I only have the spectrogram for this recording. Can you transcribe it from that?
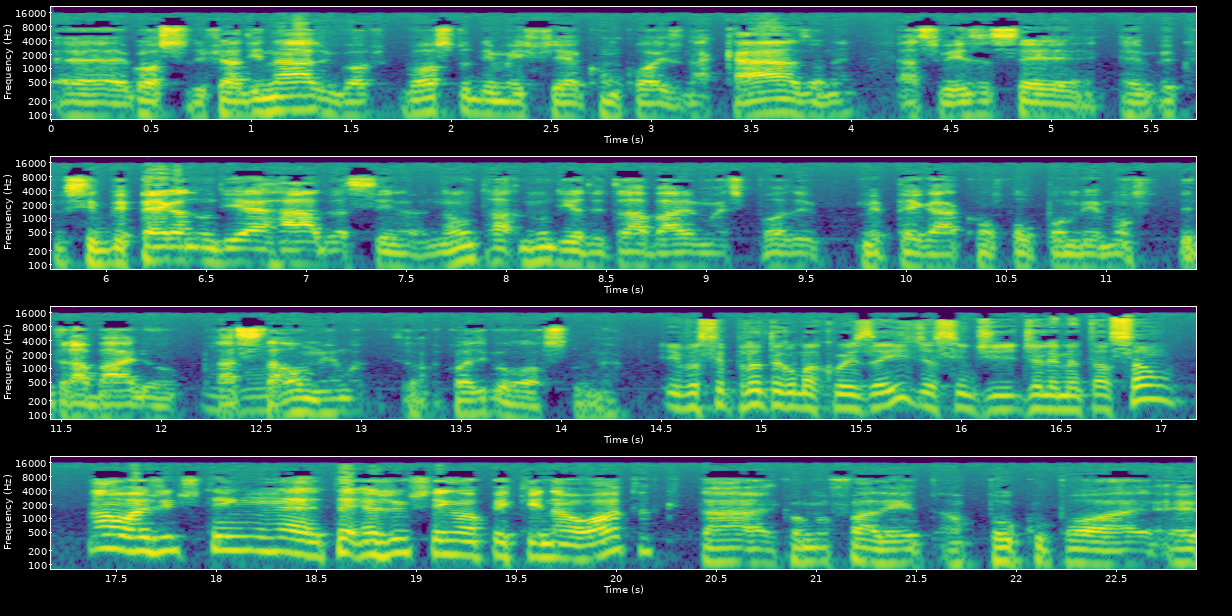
é, gosto de jardinagem, gosto, gosto de mexer com coisas na casa, né? Às vezes você é, se me pega num dia errado assim, não num dia de trabalho, mas pode me pegar com roupa mesmo de trabalho astral uhum. mesmo, é uma coisa que eu gosto, né? E você planta alguma coisa aí de assim de, de alimentação? Não, a gente tem, é, tem, a gente tem uma pequena horta que está, como eu falei, tá um pouco é,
